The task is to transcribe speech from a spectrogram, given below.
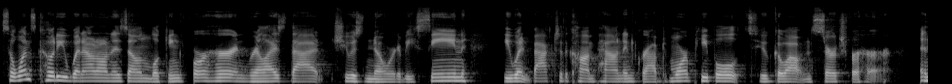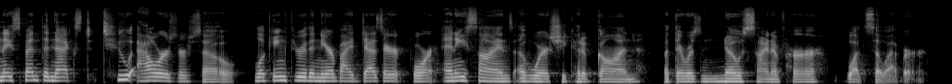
So once Cody went out on his own looking for her and realized that she was nowhere to be seen, he went back to the compound and grabbed more people to go out and search for her. And they spent the next two hours or so looking through the nearby desert for any signs of where she could have gone, but there was no sign of her whatsoever.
